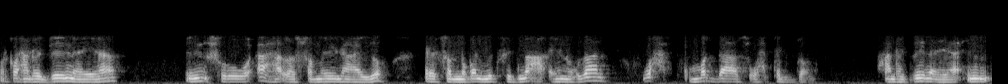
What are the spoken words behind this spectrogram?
marka waxaan rajaynayaa in shuruucaha la samaynayo aysan noqon mid fidno ah ay noqdaan wax ummadaas wax tagi doono waxaan rajaynayaa in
